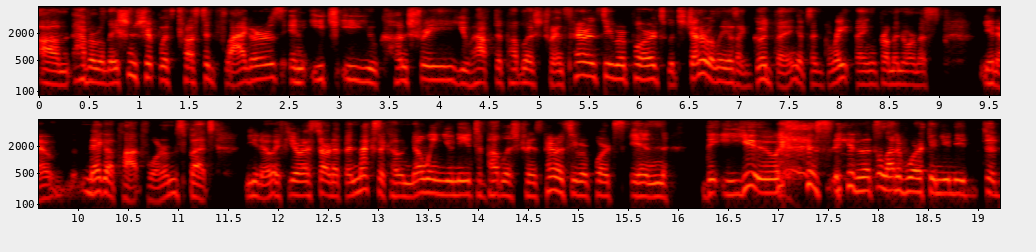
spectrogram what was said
um, have a relationship with trusted flaggers in each EU country. You have to publish transparency reports, which generally is a good thing. It's a great thing from enormous, you know, mega platforms. But, you know, if you're a startup in Mexico, knowing you need to publish transparency reports in the EU is, you know, that's a lot of work and you need to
